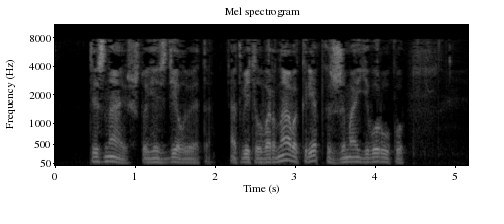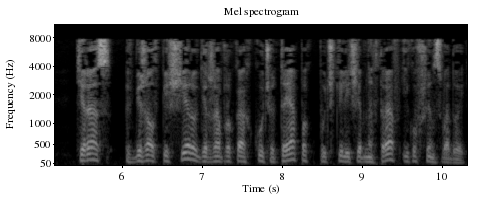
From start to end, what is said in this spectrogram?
— Ты знаешь, что я сделаю это, — ответил Варнава, крепко сжимая его руку. Террас вбежал в пещеру, держа в руках кучу тряпок, пучки лечебных трав и кувшин с водой.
